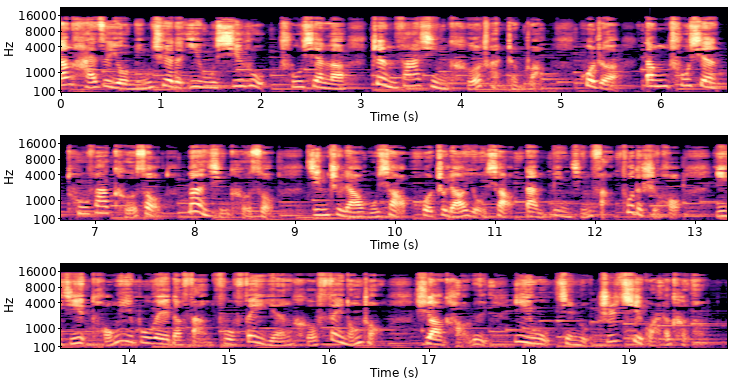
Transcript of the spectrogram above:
当孩子有明确的异物吸入，出现了阵发性咳喘症状，或者当出现突发咳嗽、慢性咳嗽，经治疗无效或治疗有效但病情反复的时候，以及同一部位的反复肺炎和肺脓肿，需要考虑异物进入支气管的可能。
